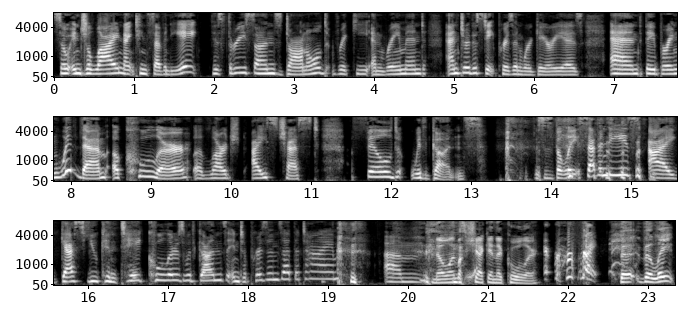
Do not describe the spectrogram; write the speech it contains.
So in July 1978, his three sons, Donald, Ricky, and Raymond, enter the state prison where Gary is, and they bring with them a cooler, a large ice chest filled with guns. This is the late 70s. I guess you can take coolers with guns into prisons at the time. Um, no one's checking the cooler. right. The the late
